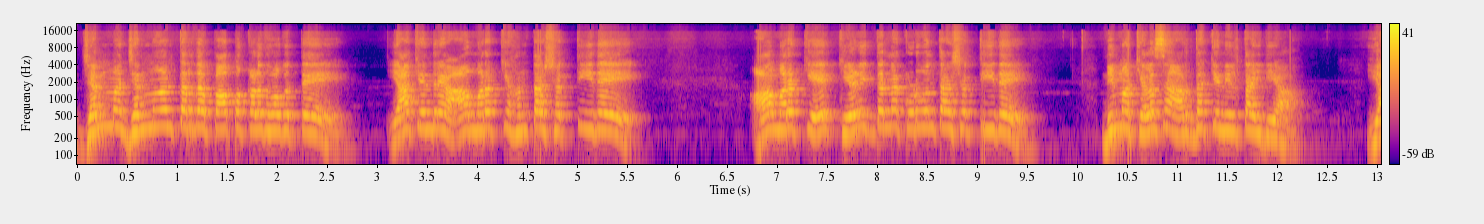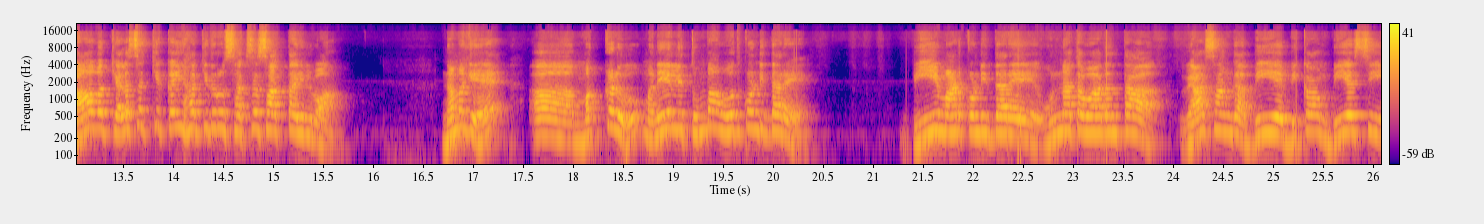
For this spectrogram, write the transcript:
ಜನ್ಮ ಜನ್ಮಾಂತರದ ಪಾಪ ಕಳೆದು ಹೋಗುತ್ತೆ. ಯಾಕೆಂದ್ರೆ ಆ ಮರಕ್ಕೆ ಅಂತ ಶಕ್ತಿ ಇದೆ. ಆ ಮರಕ್ಕೆ ಕೇಳಿದ್ದನ್ನ ಕೊಡುವಂತಹ ಶಕ್ತಿ ಇದೆ. ನಿಮ್ಮ ಕೆಲಸ ಅರ್ಧಕ್ಕೆ ನಿಲ್ತಾ ಇದೆಯಾ? ಯಾವ ಕೆಲಸಕ್ಕೆ ಕೈ ಹಾಕಿದರೂ ಸಕ್ಸಸ್ ಆಗ್ತಾ ಇಲ್ವಾ? ನಮಗೆ ಮಕ್ಕಳು ಮನೆಯಲ್ಲಿ ತುಂಬಾ ಓದ್ಕೊಂಡಿದ್ದಾರೆ. ಬಿ ಇ ಮಾಡ್ಕೊಂಡಿದ್ದಾರೆ. ಉನ್ನತವಾದಂತ ವ್ಯಾಸಂಗ B A B com B S C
